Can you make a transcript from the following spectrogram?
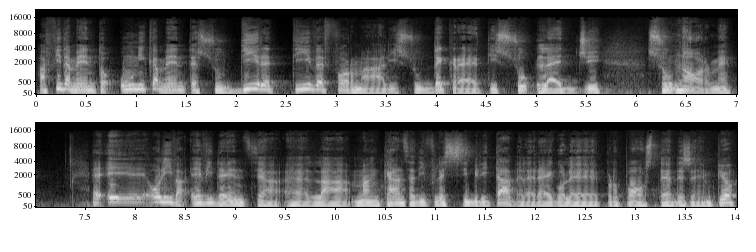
affidamento unicamente su direttive formali, su decreti, su leggi, su norme. E, e Oliva evidenzia eh, la mancanza di flessibilità delle regole proposte, ad esempio,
